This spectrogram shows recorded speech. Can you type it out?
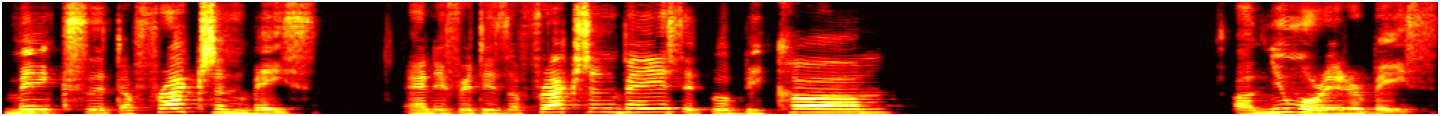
makes it a fraction base. And if it is a fraction base, it will become a numerator base.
